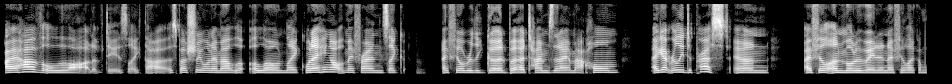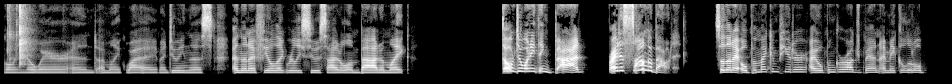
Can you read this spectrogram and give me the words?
I have a lot of days like that, especially when I'm out lo- alone. Like when I hang out with my friends, like I feel really good, but at times that I am at home, I get really depressed and I feel unmotivated and I feel like I'm going nowhere and I'm like, why am I doing this? And then I feel like really suicidal and bad. I'm like, don't do anything bad. Write a song about it. So then I open my computer, I open GarageBand, I make a little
